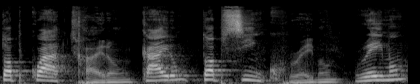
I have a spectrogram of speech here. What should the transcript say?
top 4, Kyron, Kyron. Top 5, Raymond, Raymond.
